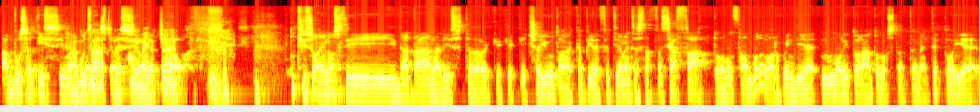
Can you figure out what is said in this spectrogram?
abusatissima Abusato, espressione, però ci sono i nostri data analyst che, che, che ci aiutano a capire effettivamente se, se, ha fatto o non fa un buon lavoro, quindi è monitorato costantemente e poi è,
